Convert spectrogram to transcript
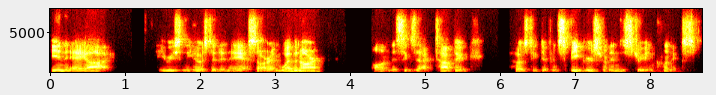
in AI. He recently hosted an ASRM webinar on this exact topic, hosting different speakers from industry and clinics.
